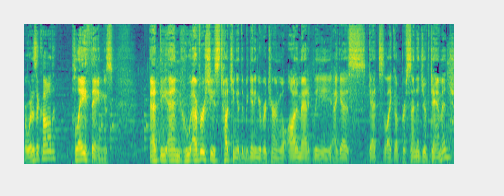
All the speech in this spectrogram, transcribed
Or what is it called? Playthings at the end, whoever she's touching at the beginning of her turn will automatically, I guess, get like a percentage of damage.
